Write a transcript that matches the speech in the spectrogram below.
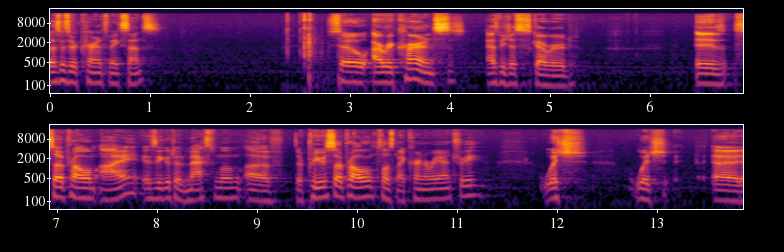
Does this recurrence make sense? So our recurrence, as we just discovered, is subproblem i is equal to the maximum of the previous subproblem plus my current array entry, which, which, uh,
